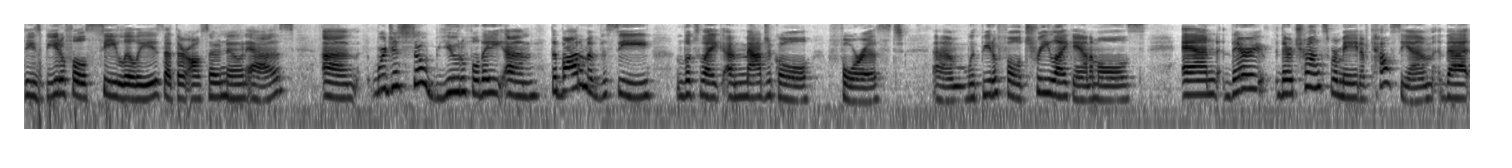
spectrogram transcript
these beautiful sea lilies that they're also known as, um, were just so beautiful. They, um, the bottom of the sea looked like a magical forest um, with beautiful tree-like animals and their their trunks were made of calcium that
